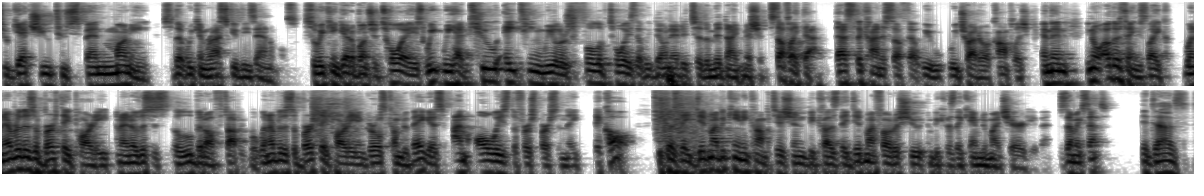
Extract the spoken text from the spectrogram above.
to get you to spend money so that we can rescue these animals. So we can get a bunch of toys. We, we had two 18 wheelers full of toys that we donated to the Midnight Mission, stuff like that. That's the kind of stuff that we, we try to accomplish. And then, you know, other things like whenever there's a birthday party, and I know this is a little bit off the topic, but whenever there's a birthday party and girls come to Vegas, I'm always the first person they, they call because they did my bikini competition, because they did my photo shoot, and because they came to my charity event. Does that make sense? It does.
